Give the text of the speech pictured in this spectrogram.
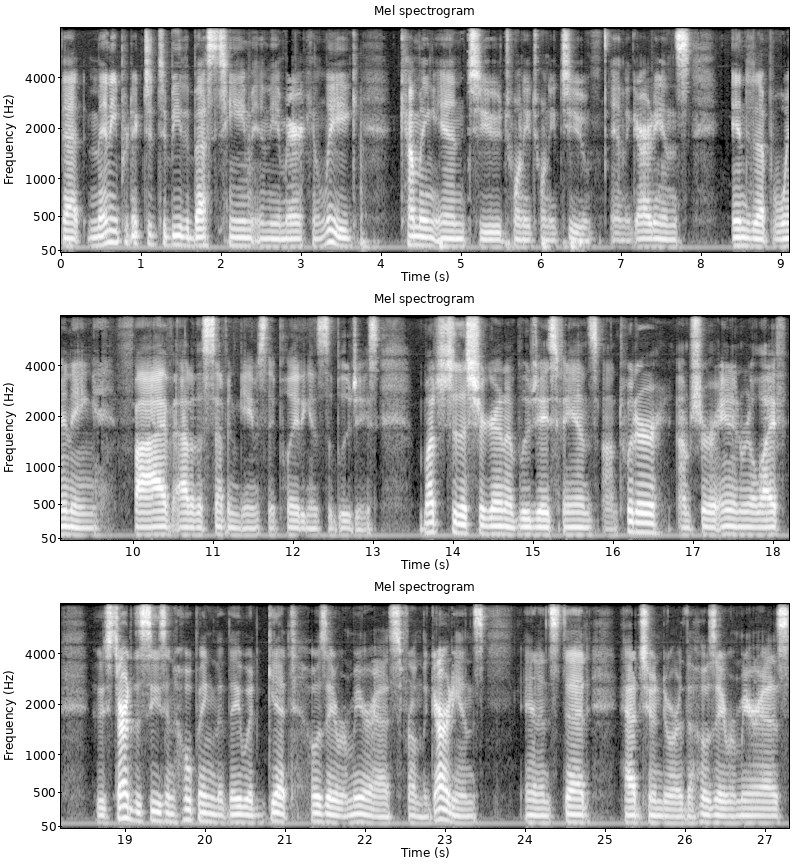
that many predicted to be the best team in the American League coming into 2022, and the Guardians ended up winning five out of the seven games they played against the Blue Jays. Much to the chagrin of Blue Jays fans on Twitter, I'm sure, and in real life who started the season hoping that they would get Jose Ramirez from the Guardians and instead had to endure the Jose Ramirez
